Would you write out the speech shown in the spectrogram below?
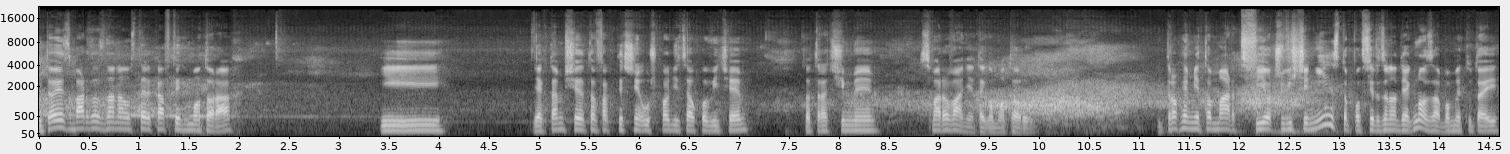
I to jest bardzo znana usterka w tych motorach. I jak tam się to faktycznie uszkodzi całkowicie, to tracimy smarowanie tego motoru. Trochę mnie to martwi. Oczywiście nie jest to potwierdzona diagnoza, bo my tutaj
